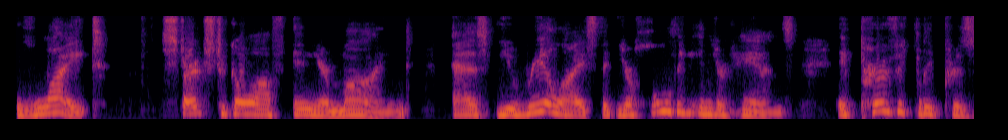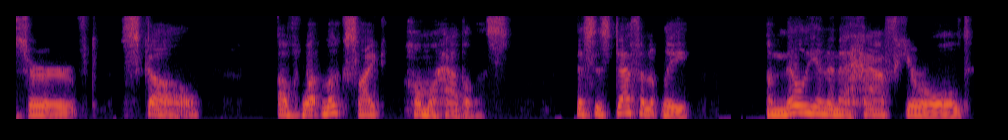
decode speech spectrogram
light starts to go off in your mind as you realize that you're holding in your hands a perfectly preserved skull of what looks like Homo habilis. This is definitely a million and a half year old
